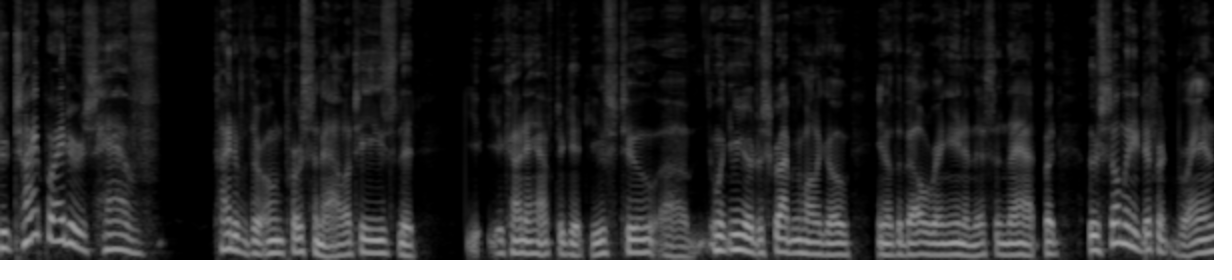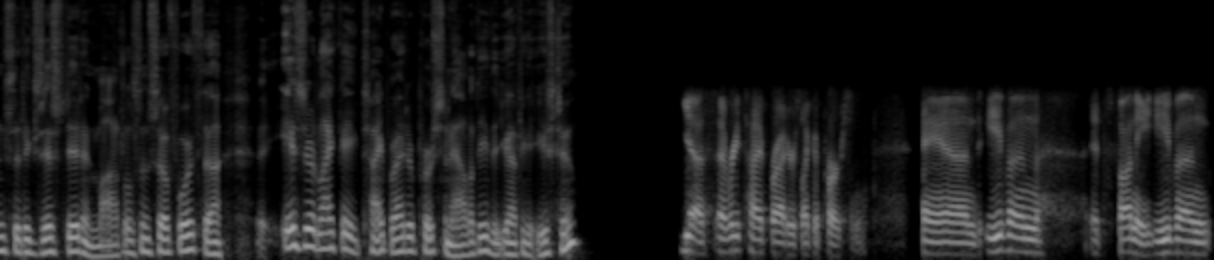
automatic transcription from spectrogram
do typewriters have kind of their own personalities that you, you kind of have to get used to? Uh, when you were describing a while ago, you know, the bell ringing and this and that, but there's so many different brands that existed and models and so forth. Uh, is there like a typewriter personality that you have to get used to? Yes, every typewriter is like a person. And even, it's funny, even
